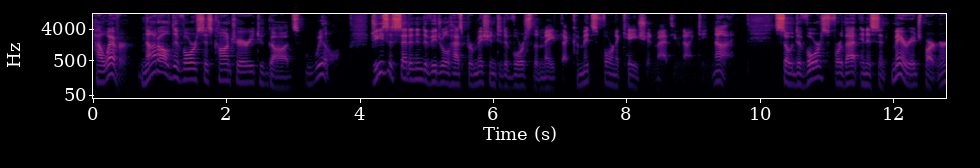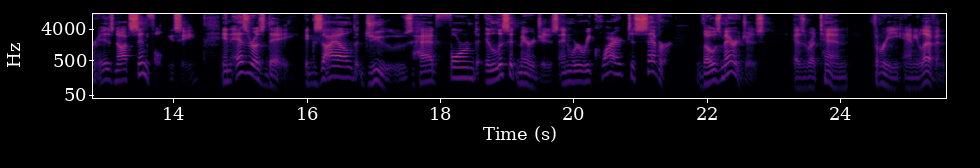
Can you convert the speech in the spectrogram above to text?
However, not all divorce is contrary to God's will. Jesus said an individual has permission to divorce the mate that commits fornication, Matthew 19 9. So, divorce for that innocent marriage partner is not sinful, you see. In Ezra's day, exiled Jews had formed illicit marriages and were required to sever those marriages. Ezra 10 3 and 11.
